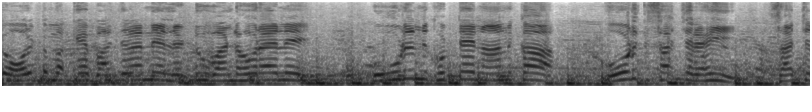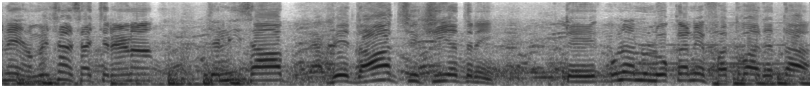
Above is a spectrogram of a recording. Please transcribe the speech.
ਢੋਲ ਟਮੱਕੇ ਵੱਜ ਰਹੇ ਨੇ, ਲੱਡੂ ਵੰਡ ਹੋ ਰਹੇ ਨੇ। ਕੂੜਨ ਖੁੱਟੇ ਨਾਨਕਾ, ਓੜਕ ਸੱਚ ਰਹੀ। ਸੱਚ ਨੇ ਹਮੇਸ਼ਾ ਸੱਚ ਰਹਿਣਾ। ਚੰਨੀ ਸਾਹਿਬ ਬੇਦਾਗ ਸ਼ਖਸੀਅਤ ਨੇ। ਤੇ ਉਹਨਾਂ ਨੂੰ ਲੋਕਾਂ ਨੇ ਫਤਵਾ ਦਿੱਤਾ,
